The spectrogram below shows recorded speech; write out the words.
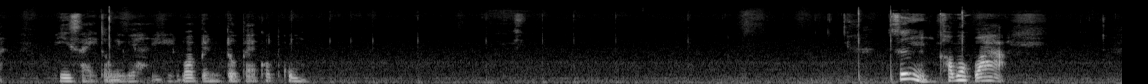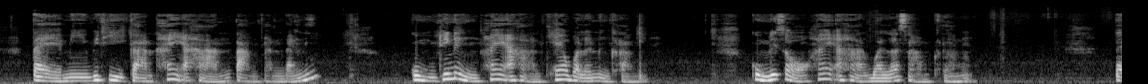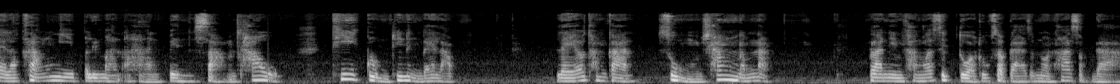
พี่ใส่ตรงนี้ไว้ให้ว่าเป็นตัวแปรควบคุม ซึ่งเขาบอกว่า แต่มีวิธีการให้อาหารต่างกันดังนี้ กลุ่มที่หนึ่งให้อาหารแค่วันละหนึ่งครั้ง กลุ่มที่สองให้อาหารวันละสามครั้ง แต่ละครั้งมีปริมาณอาหารเป็นสามเท่าที่กลุ่มที่หนึ่งได้รับ แล้วทำการสุ่มชั่งน้ำหนักปลานิลครั้งละสิบตัวทุกสัปดาห์จำนวนห้าสัปดาห์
